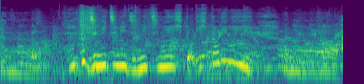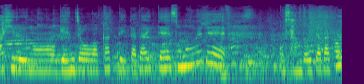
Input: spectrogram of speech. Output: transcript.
あの本当地道に地道に一人一人にあのアヒルの現状を分かっていただいてその上でご賛同いただくっ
